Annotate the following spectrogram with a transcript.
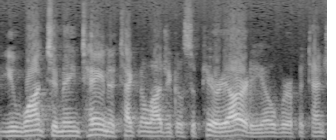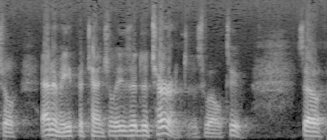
you want to maintain a technological superiority over a potential enemy, potentially as a deterrent as well too. So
